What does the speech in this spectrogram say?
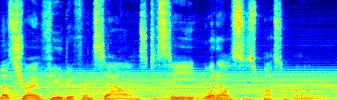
Let's try a few different sounds to see what else is possible.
